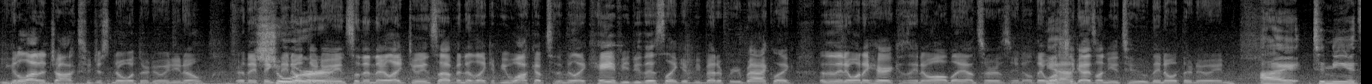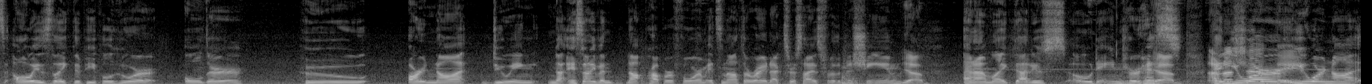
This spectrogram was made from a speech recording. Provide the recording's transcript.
you get a lot of jocks who just know what they're doing, you know, or they think they know what they're doing. So then they're like doing stuff, and then like if you walk up to them, and be like, hey, if you do this, like it'd be better for your back, like, and then they don't want to hear it because they know all the answers. You know, they watch Yeah. the guys on YouTube, they know what they're doing. I to me it's always like the people who are older who are not doing not it's not even not proper form, it's not the right exercise for the machine. Yeah. And I'm like that is so dangerous. Yeah. I'm And you sure are they- you are not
